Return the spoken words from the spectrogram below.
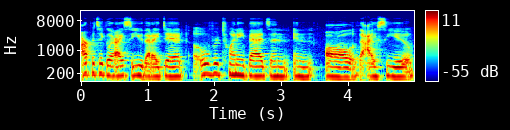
our particular ICU that I did, over 20 beds in in all of the ICU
